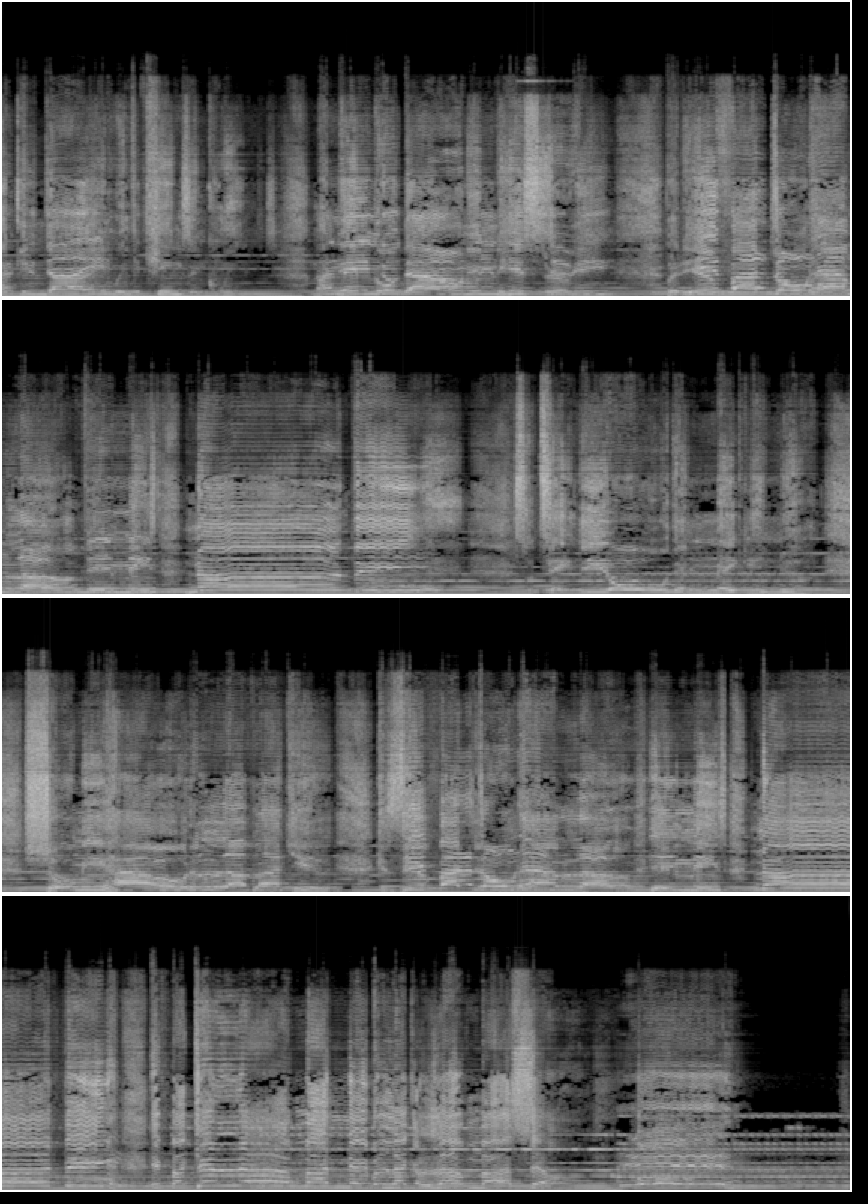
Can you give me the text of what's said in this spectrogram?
I can dine with the kings and queens. My name go down in history. But if I don't have love, it means nothing. So take the old and make me new. Show me how to love like you. Cause if I don't have love, it means nothing. If I can love my neighbor like I love myself.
